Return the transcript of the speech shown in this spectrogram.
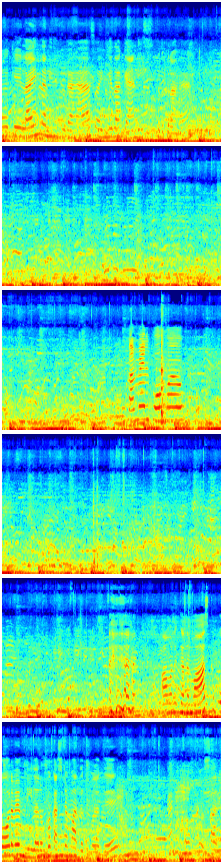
ஓகே லைனில் நின்றுட்டு இருக்காங்க. ஸோ இங்கே தான் கேண்டி தமிழ் போங்க அவனுக்கு அந்த மாஸ்க் போடவே முடியல. ரொம்ப கஷ்டமா இருந்தது போலக்கு சாரி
